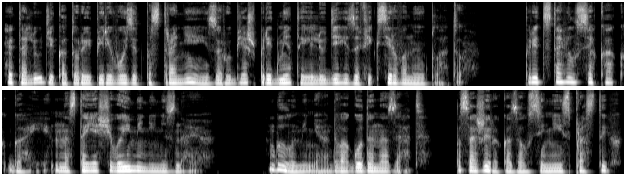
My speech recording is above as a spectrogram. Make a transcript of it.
Это люди, которые перевозят по стране и за рубеж предметы и людей за фиксированную плату. Представился как Гай, настоящего имени не знаю. Был у меня два года назад. Пассажир оказался не из простых,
